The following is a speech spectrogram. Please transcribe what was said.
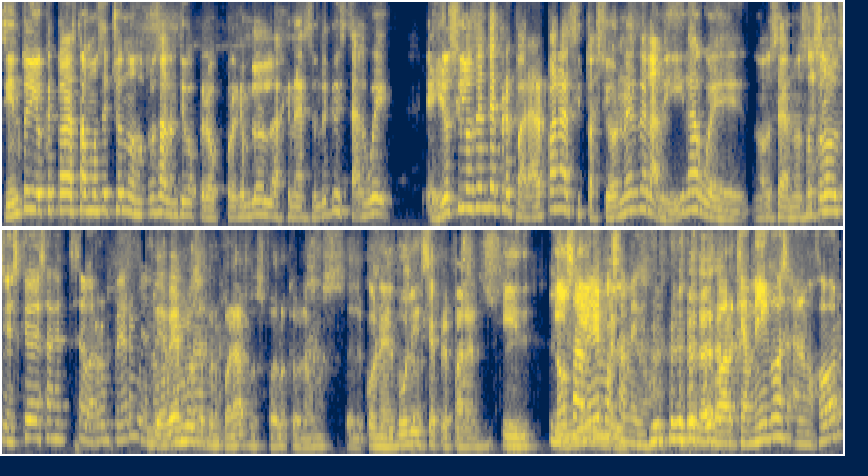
siento yo que todavía estamos hechos nosotros al antiguo, pero por ejemplo, la generación de cristal, güey, ellos sí los deben de preparar para situaciones de la vida, güey. O sea, nosotros Pues es que esa gente se va a romper, güey. no Debemos de prepararlos, fue lo que hablamos. el con el bullying se preparan. Y, No y sabemos, niéguenmelo. amigo. Porque, amigos, a lo mejor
